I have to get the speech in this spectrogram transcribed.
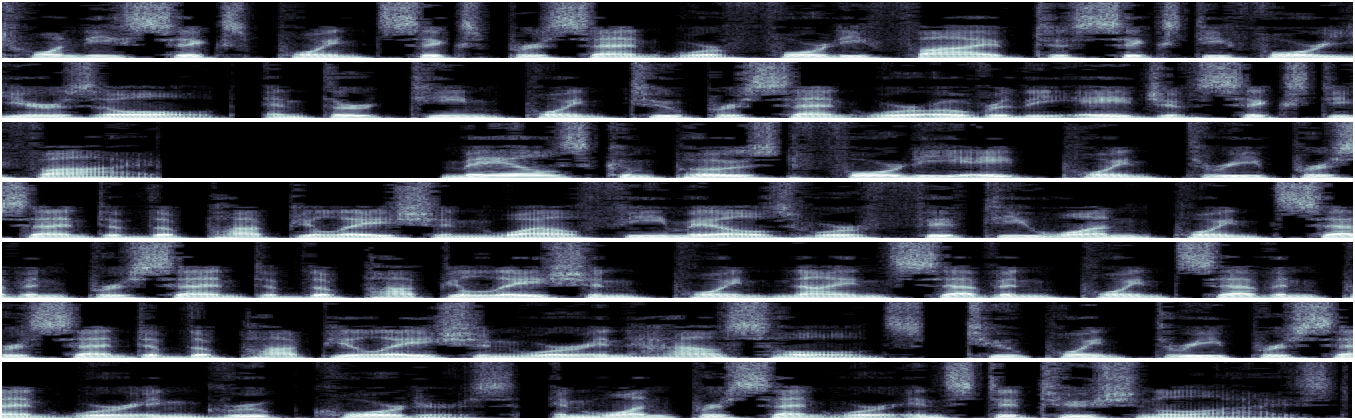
26.6% were 45 to 64 years old, and 13.2% were over the age of 65. Males composed 48.3% of the population while females were 51.7% of the population. 0.97.7% of the population were in households, 2.3% were in group quarters, and 1% were institutionalized.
